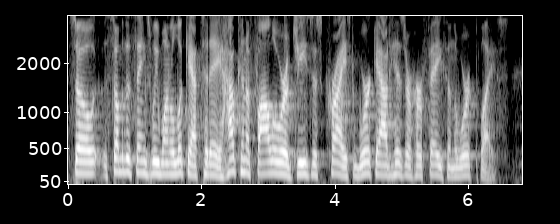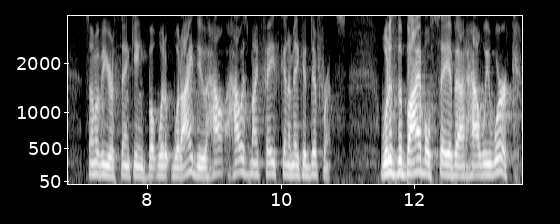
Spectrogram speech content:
So, some of the things we want to look at today how can a follower of Jesus Christ work out his or her faith in the workplace? Some of you are thinking, but what, what I do, how, how is my faith going to make a difference? What does the Bible say about how we work?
